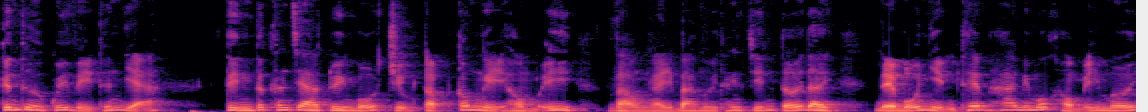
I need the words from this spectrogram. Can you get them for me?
Kính thưa quý vị thính giả, tin Đức Thánh Cha tuyên bố triệu tập công nghị Hồng Y vào ngày 30 tháng 9 tới đây để bổ nhiệm thêm 21 Hồng Y mới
